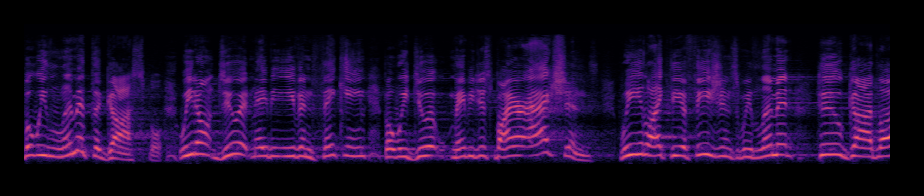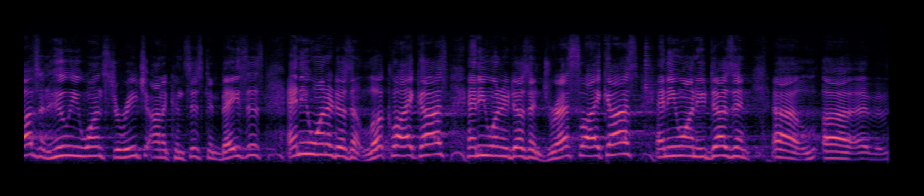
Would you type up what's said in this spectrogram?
But we limit the gospel. We don't do it maybe even thinking, but we do it maybe just by our actions. We, like the Ephesians, we limit who God loves and who He wants to reach on a consistent basis. Anyone who doesn't look like us, anyone who doesn't dress like us, anyone who doesn't uh, uh,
